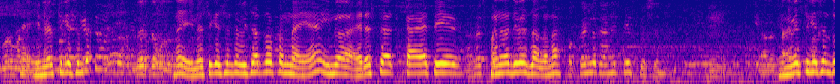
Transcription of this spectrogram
बरोबर नाही इन्व्हेस्टिगेशनचं गैरसमज. नाही इन्व्हेस्टिगेशनचं विचारतं पण नाही आहे इन अरेस्टच्या काय ते पंधरा दिवस झालं ना. पकडलं काय नाही तेच क्वेश्चन आहे. इन्व्हेस्टिगेशन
